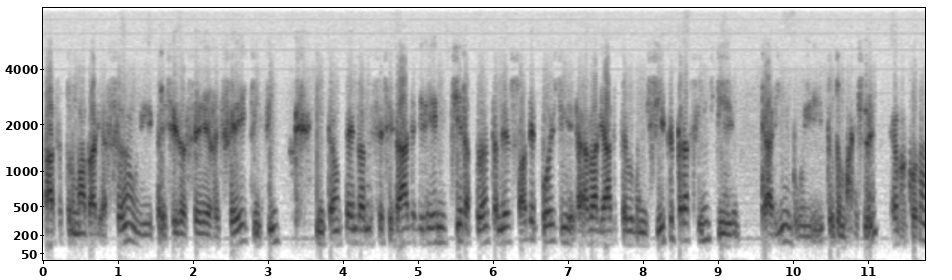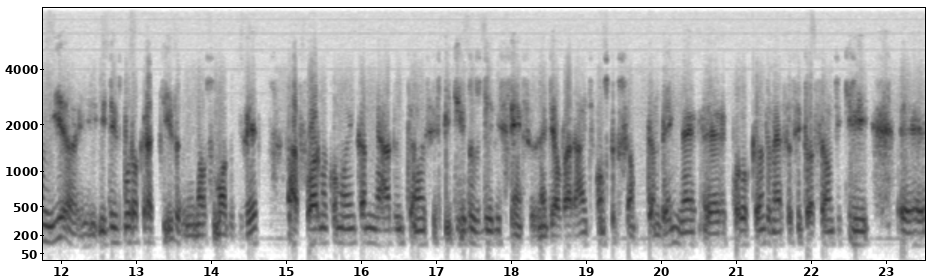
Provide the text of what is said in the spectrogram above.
passa por uma variação e precisa ser refeito, enfim. Então, tendo a necessidade de emitir a planta mesmo só depois de avaliado pelo município para fins de carimbo e tudo mais, né? É uma economia e, e desburocratiza, no nosso modo de ver, a forma como é encaminhado, então, esses pedidos de licenças, né, de alvará e de construção. Também, né, é, colocando nessa situação de que é,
